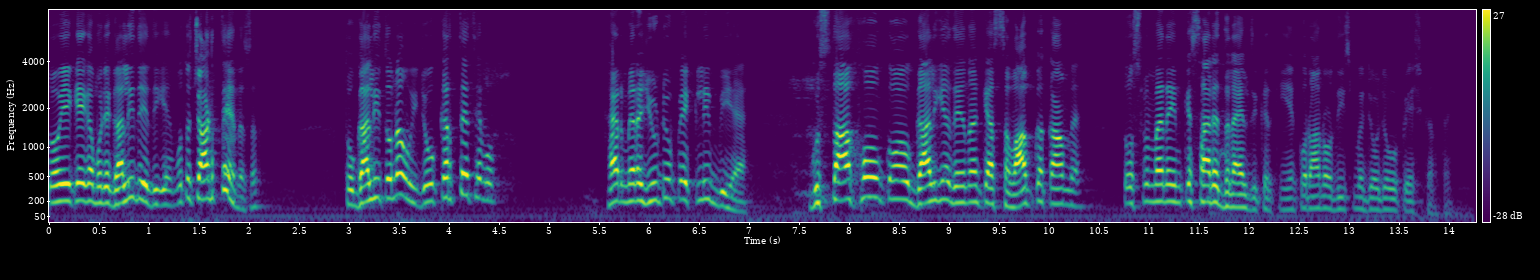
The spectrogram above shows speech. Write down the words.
تو یہ کہے گا، مجھے گالی دے دی ہے۔ وہ تو چاٹتے ہیں نا سر۔ تو گالی تو نہ ہوئی، جو کرتے تھے وہ۔ خیر، میرا یوٹیوب پہ ایک کلپ بھی ہے۔ گستاخوں کو گالیاں دینا کیا ثواب کا کام ہے؟ تو اس میں میں نے ان کے سارے دلائل ذکر کیے ہیں، قرآن اور حدیث میں جو جو وہ پیش کرتے ہیں۔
